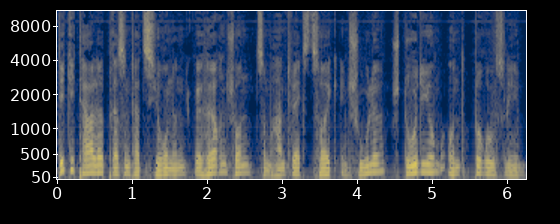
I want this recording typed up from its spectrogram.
Digitale Präsentationen gehören schon zum Handwerkszeug in Schule, Studium und Berufsleben.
